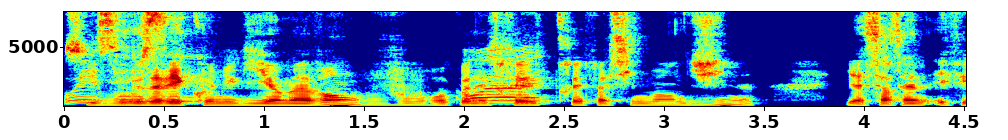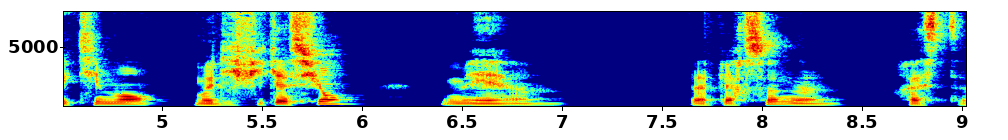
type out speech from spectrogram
si vous avez connu Guillaume avant, vous reconnaîtrez Ouais, ouais. très facilement Jean. Il y a certaines, effectivement, modifications, mais euh, la personne reste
